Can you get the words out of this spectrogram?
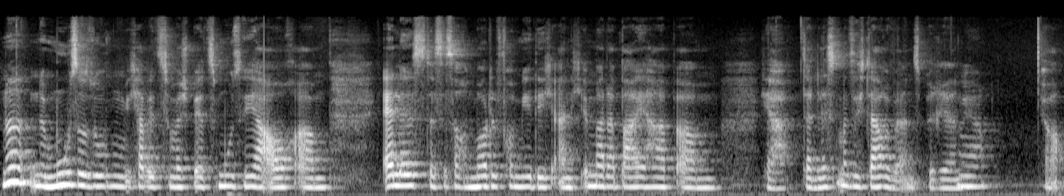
ne, eine Muse suchen. Ich habe jetzt zum Beispiel als Muse ja auch ähm, Alice, das ist auch ein Model von mir, die ich eigentlich immer dabei habe. Ähm, ja, dann lässt man sich darüber inspirieren. Ja. Ja.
